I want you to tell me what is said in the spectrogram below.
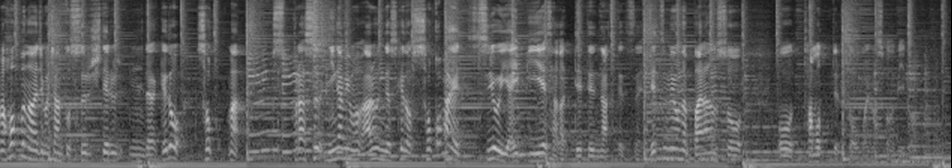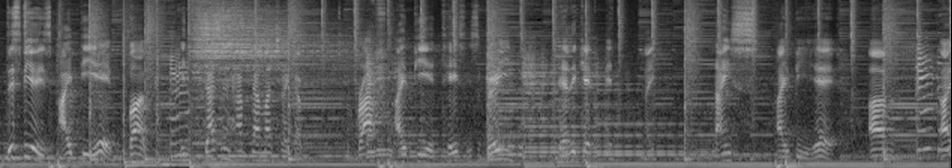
まあ、ホップの味もちゃんとするしてるんだけどそまあプラス苦みもあるんですけどそこまで強い IPA さが出てなくてですね絶妙なバランスを保ってると思いますこのビールは This beer is IPA but it doesn't have that much like a rough IPA taste it's very delicate and like nice IPA um, I,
